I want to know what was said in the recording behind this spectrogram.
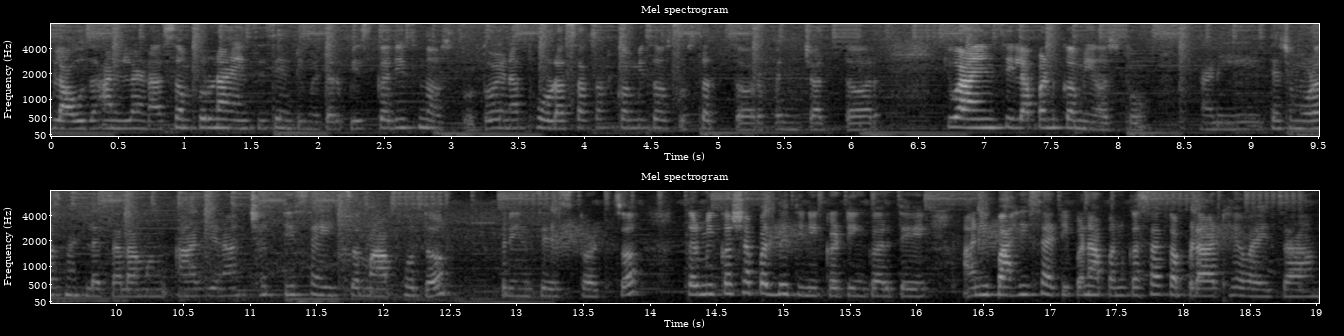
ब्लाऊज आणला ना संपूर्ण ऐंशी सेंटीमीटर पीस कधीच नसतो. तो आहे ना थोडासा कमीच असतो सत्तर पंच्याहत्तर किंवा ऐंशीला पण कमी असतो. आणि त्याच्यामुळंच म्हटलं चला मग आज ना छत्तीस साईजचं माप होतं प्रिन्सेस कटचं. तर मी कशा पद्धतीने कटिंग करते आणि बाहीसाठी पण आपण कसा कपडा ठेवायचा?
